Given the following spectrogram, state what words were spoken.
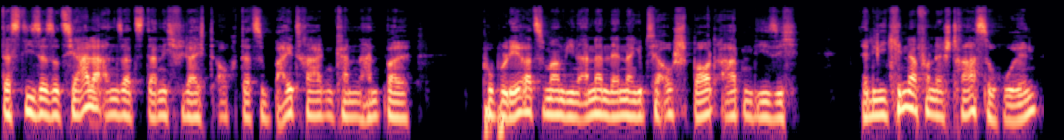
dass dieser soziale Ansatz dann nicht vielleicht auch dazu beitragen kann, Handball populärer zu machen, wie in anderen Ländern gibt es ja auch Sportarten, die sich, ja, die die Kinder von der Straße holen,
